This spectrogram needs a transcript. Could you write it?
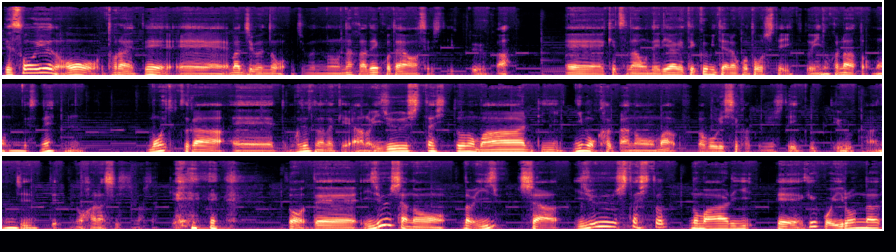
で、そういうのを捉えて、えーまあ自分の、自分の中で答え合わせしていくというか、えー決断を練り上げていくみたいなことをしていくといいのかなと思うんですね。うん。もう一つが、えっ、と、もう一つなんだっけ、あの、移住した人の周りにもか、あの、まあ、深掘りして確認していくっていう感じでの話しましたっけ？そう。で、移住者の、多分移住者、移住した人の周りで結構いろんな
